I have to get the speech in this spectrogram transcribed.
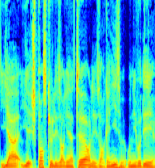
y, a, je pense que les organisateurs, les organismes, au niveau des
